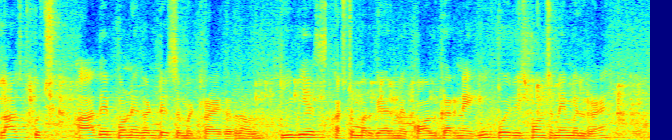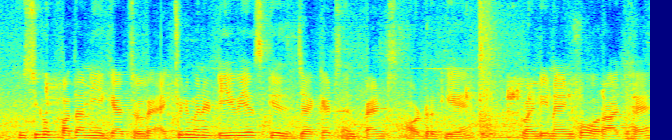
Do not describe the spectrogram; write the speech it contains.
लास्ट कुछ आधे पौने घंटे से मैं ट्राई कर रहा हूँ। टीवीएस कस्टमर केयर में कॉल करने की कोई रिस्पॉन्स नहीं मिल रहा है। किसी को पता नहीं है क्या चल रहा है। एक्चुअली मैंने टीवीएस के जैकेट्स एंड पैंट्स ऑर्डर किए हैं। ट्वेंटी नाइन को और आज है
